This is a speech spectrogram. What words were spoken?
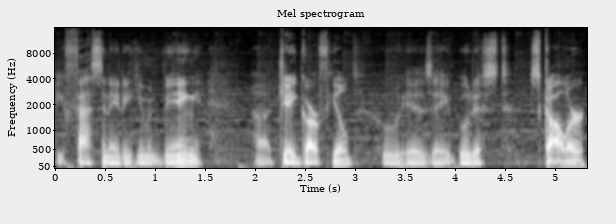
a fascinating human being, uh, Jay Garfield, who is a Buddhist scholar.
